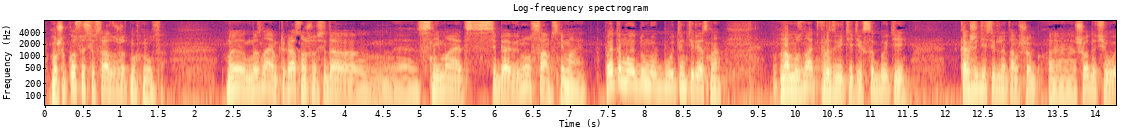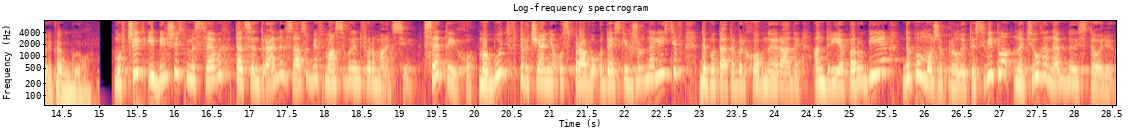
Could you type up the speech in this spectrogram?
Потому что Костусев сразу же отмахнулся. Мы, мы знаем прекрасно, что он всегда э, снимает с себя вину, сам снимает. Поэтому, я думаю, будет интересно нам узнать в развитии этих событий, как же действительно там что, э, что до чего и как было. Мовчить і більшість місцевих та центральних засобів масової інформації. Все тихо. Мабуть, втручання у справу одеських журналістів депутата Верховної Ради Андрія Парубія допоможе пролити світло на цю ганебну історію.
